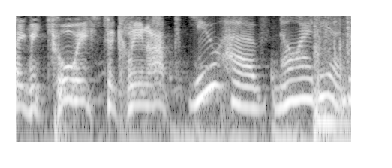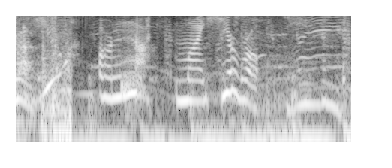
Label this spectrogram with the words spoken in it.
Take me two weeks to clean up. You have no idea, do you? You are not my hero. Save the man.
